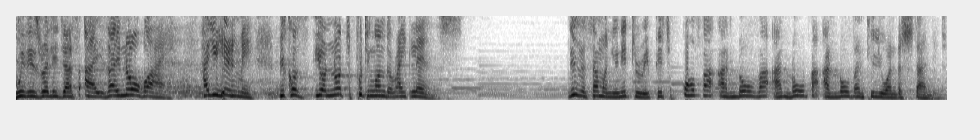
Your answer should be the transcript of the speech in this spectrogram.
with these religious eyes. I know why. Are you hearing me? Because you're not putting on the right lens. This is someone you need to repeat over and over and over and over until you understand it.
